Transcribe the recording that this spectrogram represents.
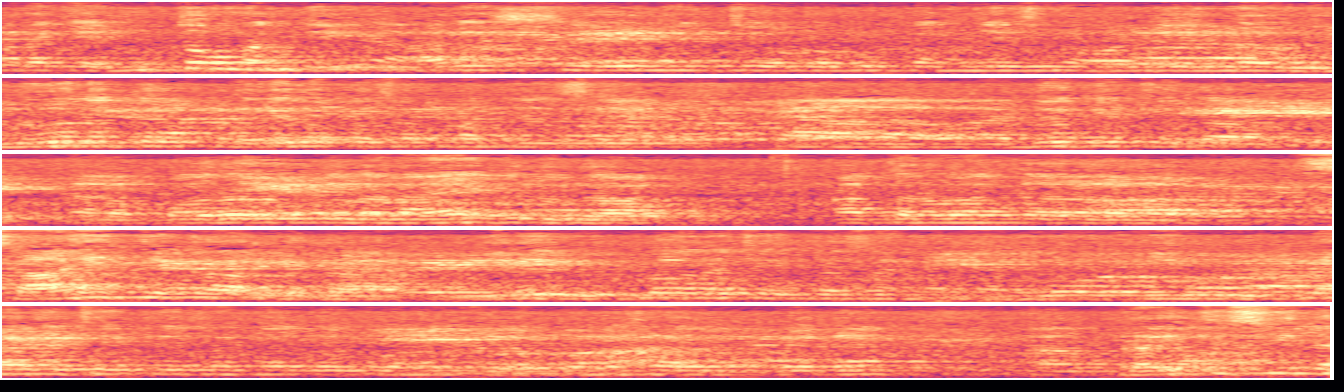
మనకి ఎంతోమంది ఆర్ఎస్ఏ నుంచి ఒకప్పుడు పనిచేసిన వాళ్ళు ఎన్నో విలువలతో ప్రజల కోసం పనిచేసే అడ్వకేట్లుగా పౌరవికుల నాయకులుగా ఆ తర్వాత సాహిత్యకారులుగా వేరే విప్లవ రచయిత సంఘంలో ఈ విప్లవ రచయిత సంఘంలో కొన- కొనసాగకపోయినా ప్రగతిశీల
